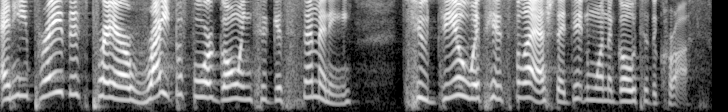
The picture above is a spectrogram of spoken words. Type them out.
And he prayed this prayer right before going to Gethsemane to deal with his flesh that didn't want to go to the cross.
